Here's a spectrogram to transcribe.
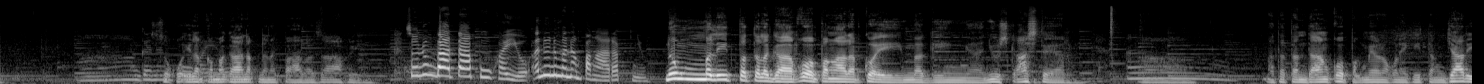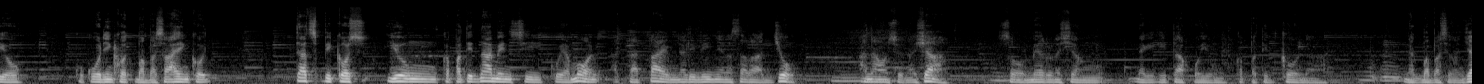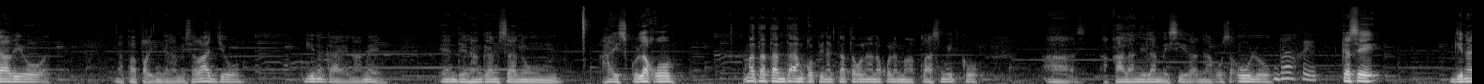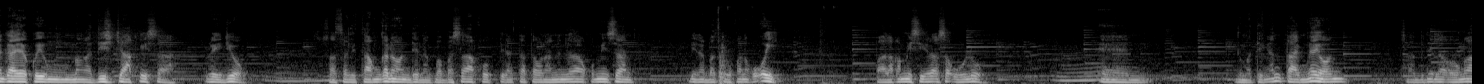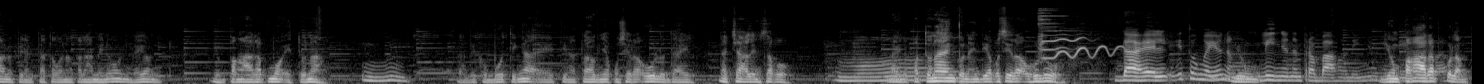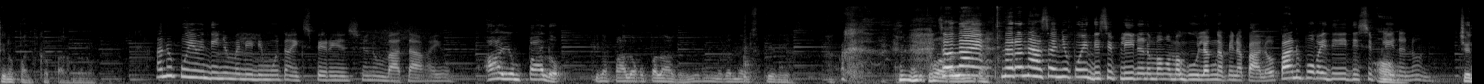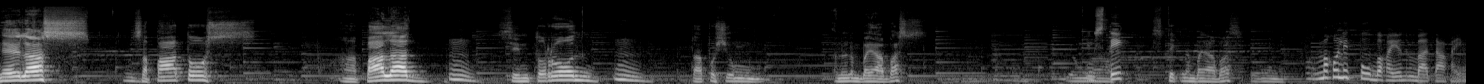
Ah, ganun So po kung ilang kayo. kamag-anak na nagpaaral sa akin. So nung bata po kayo, ano naman ang pangarap nyo? Nung maliit pa talaga ako, ang pangarap ko ay maging uh, newscaster. Ah, matatandaan ko, pag meron ako nakikitang dyaryo, kukunin ko at babasahin ko. That's because yung kapatid namin, si Kuya Mon, at that time, nalilinya na sa radyo. Announcer na siya. So, meron na siyang, nakikita ko yung kapatid ko na nagbabasa ng dyaryo at napapakinggan namin sa radyo. Ginagaya namin. And then hanggang sa nung high school ako, matatandaan ko, pinagtatawanan ako ng mga classmate ko. Ah, akala nila may sira na ako sa ulo. Bakit? Kasi ginagaya ko yung mga disc jockey sa radio. Sasalita akong ganon, din nagbabasa ako, pinagtatawanan nila ako minsan, binabatukan ako, Uy, para kami sira sa ulo. And dumating ang time ngayon, sabi nila, o nga, no, pinagtatawanan ka namin noon, ngayon, yung pangarap mo, ito na. Mm. Sabi ko, buti nga, eh, tinatawag niya akong sira ulo dahil na-challenge ako. Oh. Ngayon, napatunayan ko na hindi ako sira ulo. Dahil ito ngayon ang Yung- linya ng trabaho ninyo. Yung pangarap ba? ko lang, tinupad ko parang gano'n. Ano po yung hindi nyo malilimutang experience nyo nung bata kayo? Ah, yung palo. Pinapalo ko palagi. Yung maganda experience. So, na, naranasan nyo po yung disiplina ng mga magulang na pinapalo. Paano po kayo dinidisiplina Oh. nun? Tsinelas, sapatos, ah, palad, Mm. sinturon, Mm. tapos yung ano ng bayabas? Yung ah, stick? Stick ng bayabas. Yung Makulit po ba kayo nung bata kayo?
